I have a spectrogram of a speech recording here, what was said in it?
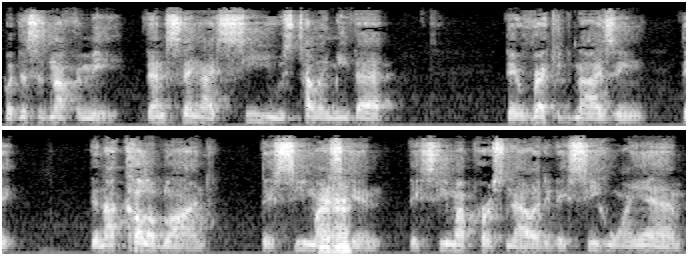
but this is not for me. Them saying I see you is telling me that they're recognizing they they're not colorblind. They see my Mhm. skin, they see my personality, they see who I am.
